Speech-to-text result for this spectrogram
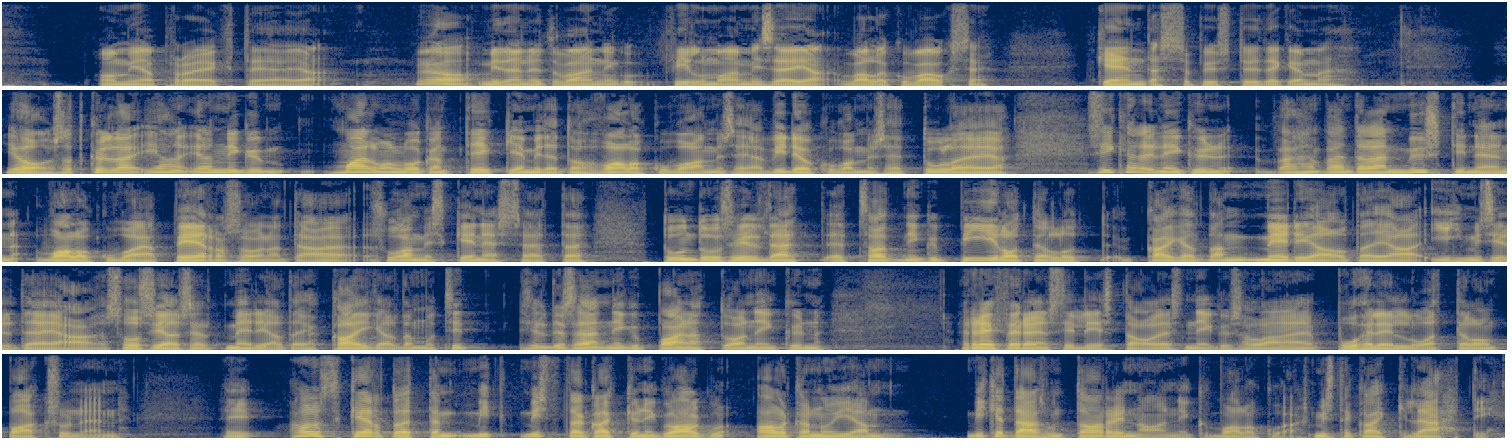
omia projekteja ja Joo. mitä nyt vaan niin kuin filmaamisen ja valokuvauksen kentässä pystyy tekemään. Joo, sä oot kyllä ihan, ihan niin kuin maailmanluokan tekijä, mitä tuohon valokuvaamiseen ja videokuvaamiseen tulee. Ja sikäli niin kuin vähän, vähän tällainen mystinen valokuvaaja persoona tämä Suomiskenessä, että tuntuu siltä, että, että sä oot niin kuin piilotellut kaikelta medialta ja ihmisiltä ja sosiaaliselta medialta ja kaikelta, mutta sit, silti sä niin kuin painat tuolla niin kuin referenssilista olisi niin kuin sellainen puhelinluettelon paksunen. Niin haluaisitko kertoa, että mit, mistä tämä kaikki on niin kuin alku, alkanut ja mikä tämä sun tarina on niin valokuvaajaksi? Mistä kaikki lähti?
